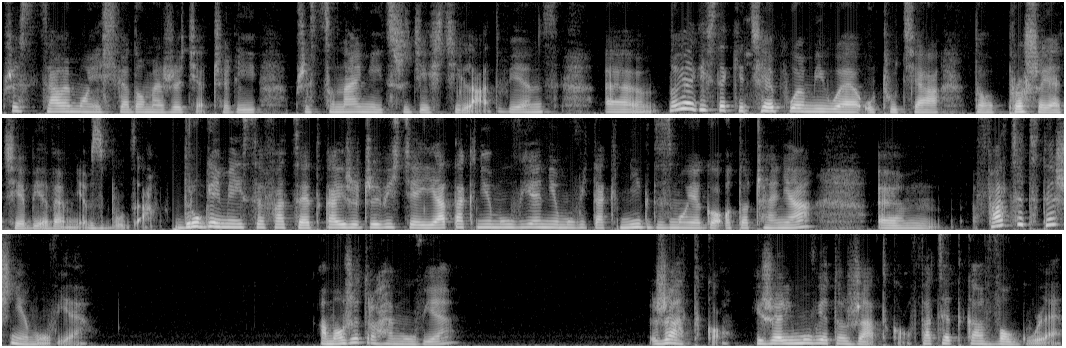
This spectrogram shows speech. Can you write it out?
przez całe moje świadome życie, czyli przez co najmniej 30 lat, więc e, no jakieś takie ciepłe, miłe uczucia, to proszę ja Ciebie we mnie wzbudza. Drugie miejsce facetka i rzeczywiście ja tak nie mówię, nie mówi tak nikt z mojego otoczenia. Facet też nie mówię. A może trochę mówię? Rzadko. Jeżeli mówię, to rzadko. Facetka w ogóle.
